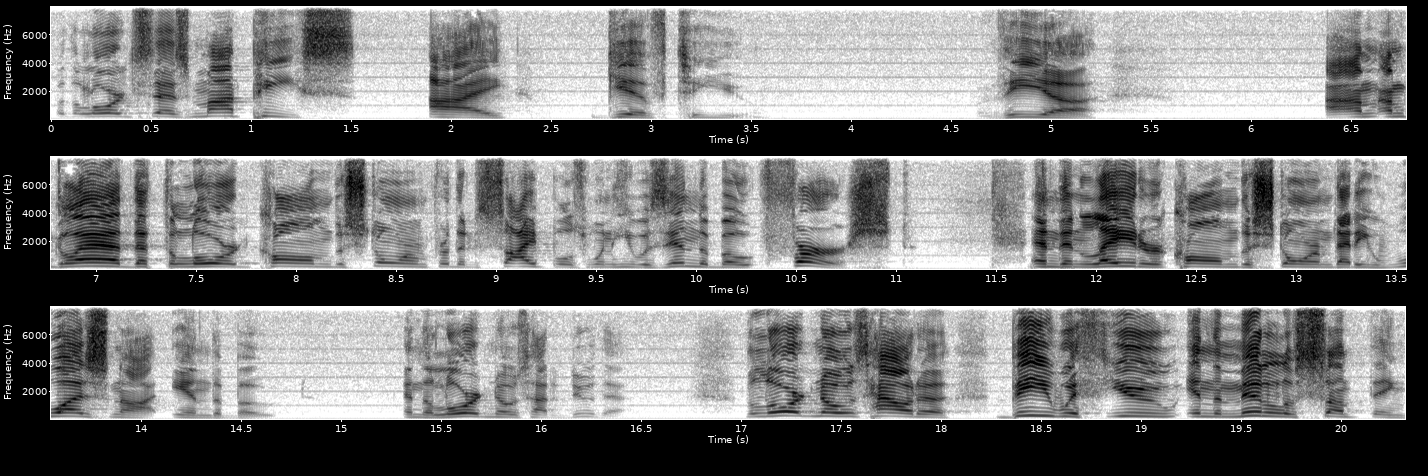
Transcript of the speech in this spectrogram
But the Lord says, My peace I give to you. The, uh, I'm, I'm glad that the Lord calmed the storm for the disciples when he was in the boat first, and then later calmed the storm that he was not in the boat. And the Lord knows how to do that. The Lord knows how to be with you in the middle of something,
